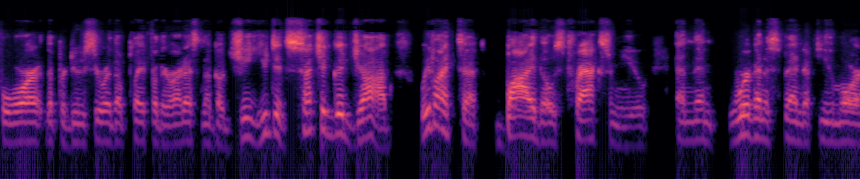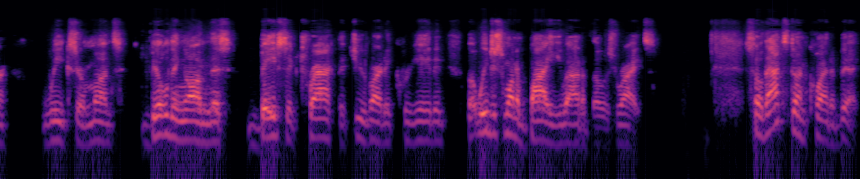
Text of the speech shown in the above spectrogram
for the producer or they'll play for their artist and they'll go, gee, you did such a good job. We'd like to buy those tracks from you. And then we're going to spend a few more weeks or months building on this basic track that you've already created, but we just want to buy you out of those rights. So that's done quite a bit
